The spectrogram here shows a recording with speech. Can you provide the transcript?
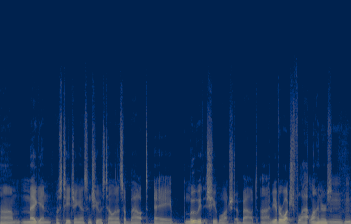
um, Megan was teaching us, and she was telling us about a movie that she watched about. Uh, have you ever watched Flatliners? Mm-hmm.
